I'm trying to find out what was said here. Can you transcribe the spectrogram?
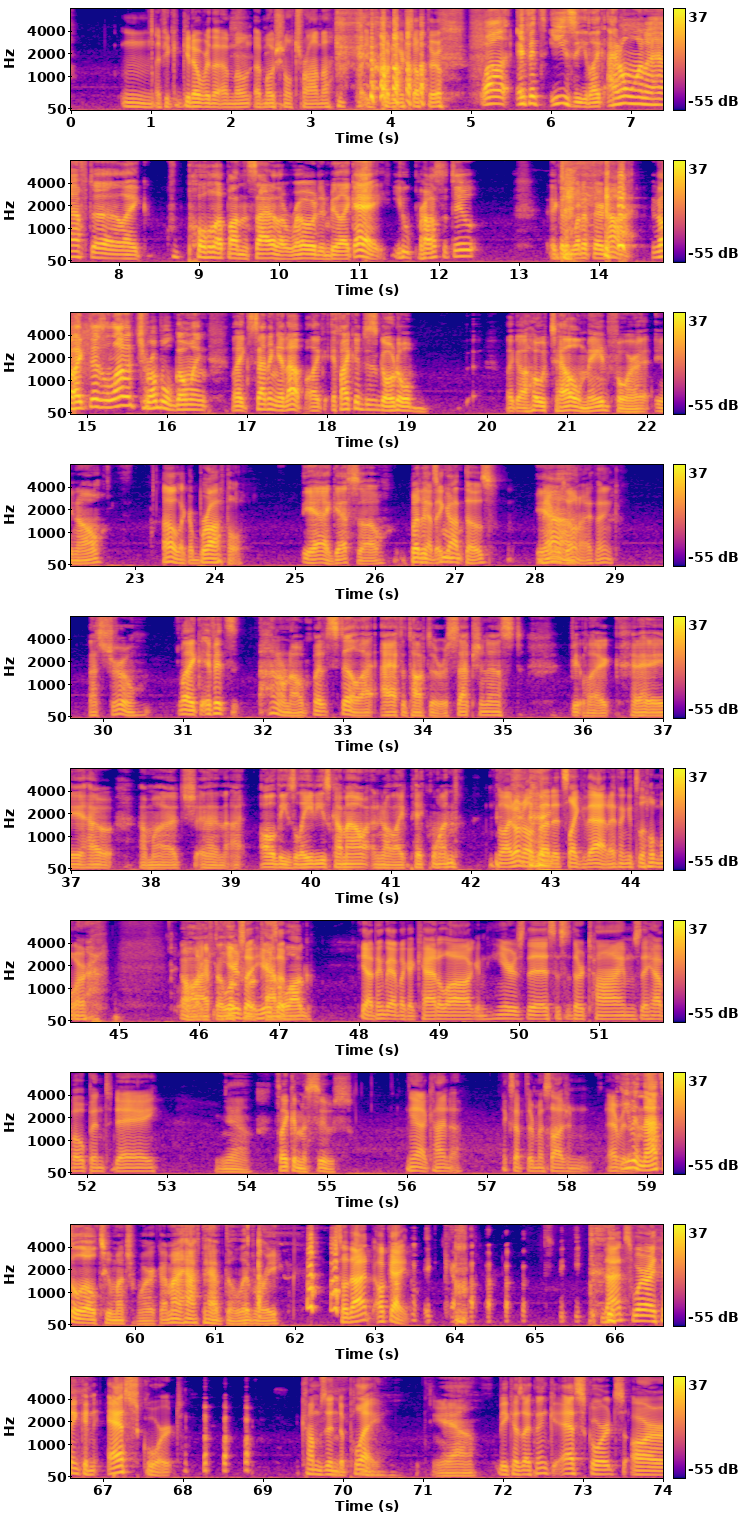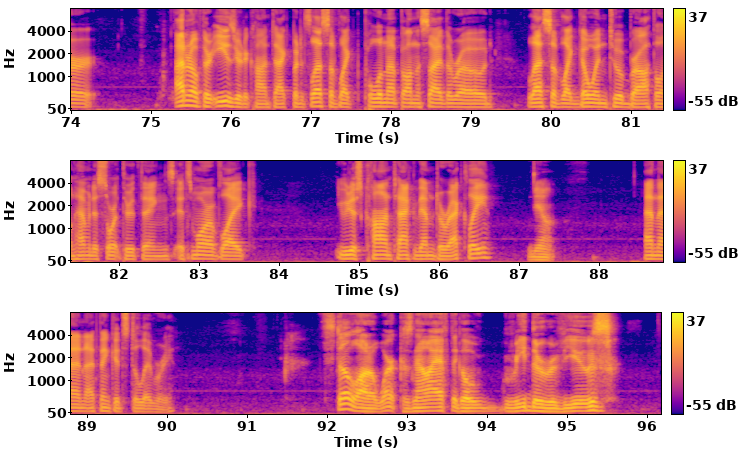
Mm, if you could get over the emo- emotional trauma that you're putting yourself through. Well, if it's easy, like I don't want to have to like pull up on the side of the road and be like, "Hey, you prostitute," because what if they're not? like, there's a lot of trouble going like setting it up. Like, if I could just go to a like a hotel made for it, you know? Oh, like a brothel. Yeah, I guess so. But yeah, they got those in yeah, Arizona, I think. That's true. Like if it's I don't know, but still, I, I have to talk to the receptionist, be like, hey, how how much? And then I, all these ladies come out and I'll like pick one. No, I don't know that it's like that. I think it's a little more. Oh, I have to look here's for a- a, here's a- catalog. Yeah, I think they have like a catalog, and here's this. This is their times they have open today. Yeah, it's like a masseuse. Yeah, kinda. Except they're massaging everything. Even that's a little too much work. I might have to have delivery. so that okay. Oh God. That's where I think an escort comes into play. yeah, because I think escorts are I don't know if they're easier to contact, but it's less of like pulling up on the side of the road, less of like going to a brothel and having to sort through things. It's more of like you just contact them directly yeah. and then I think it's delivery. Still a lot of work because now I have to go read the reviews,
